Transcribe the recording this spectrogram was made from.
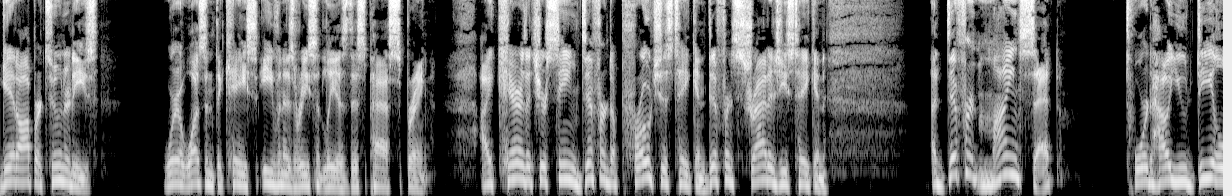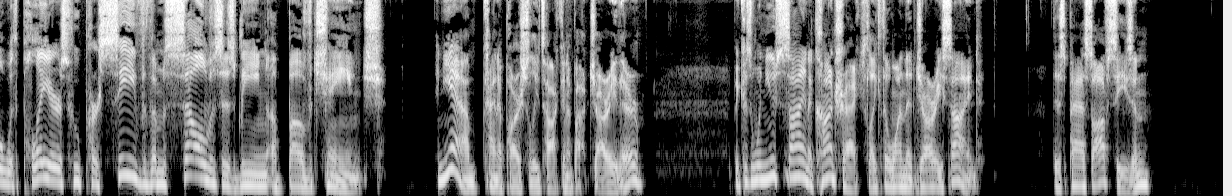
get opportunities where it wasn't the case even as recently as this past spring. I care that you're seeing different approaches taken, different strategies taken, a different mindset toward how you deal with players who perceive themselves as being above change. And yeah, I'm kind of partially talking about Jarry there. Because when you sign a contract like the one that Jarry signed this past offseason,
